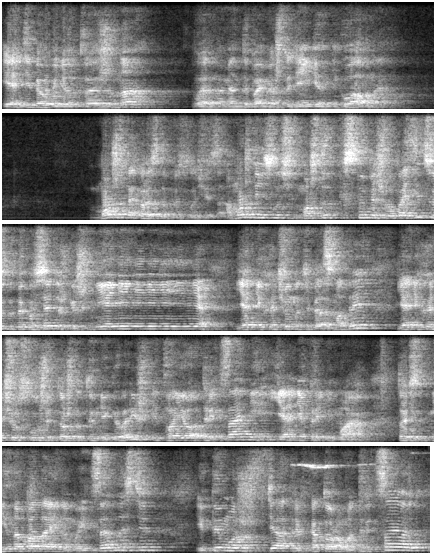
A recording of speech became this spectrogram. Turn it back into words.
и от тебя уйдет твоя жена, в этот момент ты поймешь, что деньги это не главное. Может такое с тобой случиться, а может и не случится. Может ты вступишь в оппозицию, ты такой сядешь, говоришь, не-не-не-не-не-не, я не хочу на тебя смотреть, я не хочу слушать то, что ты мне говоришь, и твое отрицание я не принимаю. То есть не нападай на мои ценности, и ты можешь в театре, в котором отрицают,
